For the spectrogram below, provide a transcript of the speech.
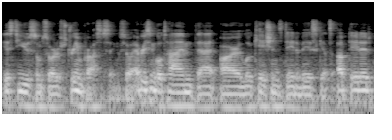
is to use some sort of stream processing. So every single time that our locations database gets updated,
